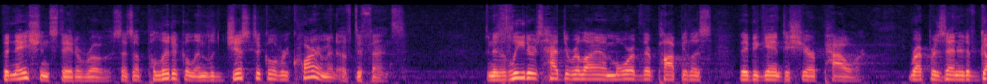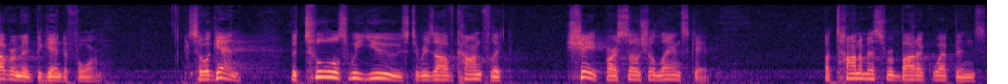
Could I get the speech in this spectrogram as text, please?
the nation state arose as a political and logistical requirement of defense. And as leaders had to rely on more of their populace, they began to share power. Representative government began to form. So again, the tools we use to resolve conflict shape our social landscape. Autonomous robotic weapons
